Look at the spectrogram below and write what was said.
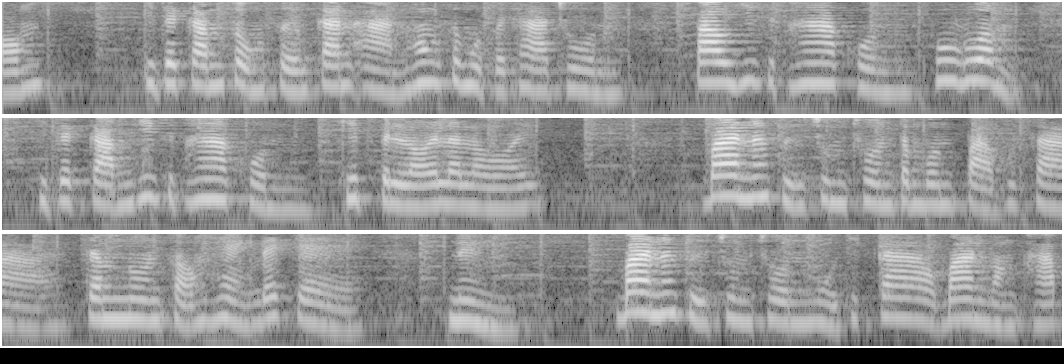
2. กิจกรรมส่งเสริมการอ่านห้องสมุดประชาชน เป้า 25 คน ผู้ร่วมกิจกรรม 25 คน คิดเป็นร้อยละร้อย บ้านหนังสือชุมชนตำบลป่าพุษาจำนวนสองแห่งได้แก่ 1. บ้านหนังสือชุมชนหมู่ที่ 9 บ้านวังพับ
